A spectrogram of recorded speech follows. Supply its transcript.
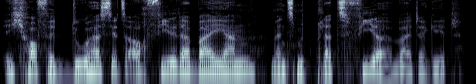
Ich hoffe, du hast jetzt auch viel dabei, Jan, wenn es mit Platz 4 weitergeht.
